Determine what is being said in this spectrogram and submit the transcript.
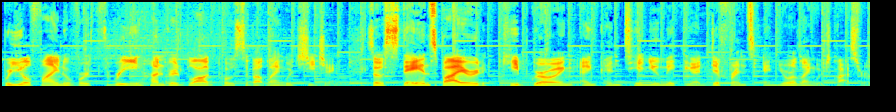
where you'll find over 300 blog posts about language teaching. So stay inspired, keep growing, and continue making a difference in your language classroom.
